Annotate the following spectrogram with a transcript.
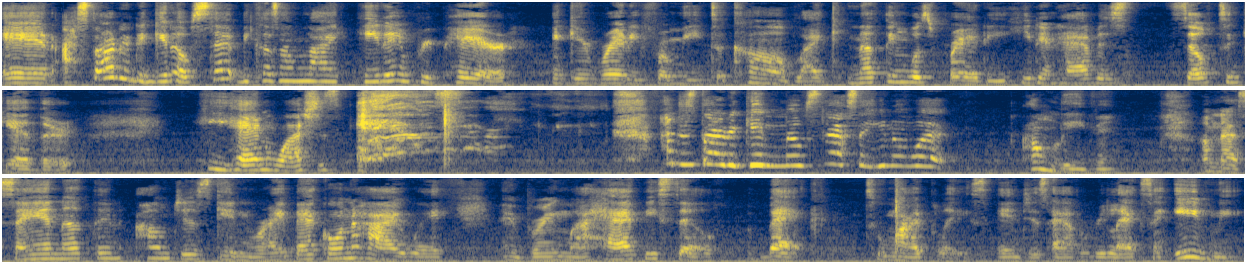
And I started to get upset because I'm like, he didn't prepare and get ready for me to come. Like nothing was ready. He didn't have his self together. He hadn't washed his ass. I just started getting upset. I said, you know what? I'm leaving. I'm not saying nothing. I'm just getting right back on the highway and bring my happy self back to my place and just have a relaxing evening.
